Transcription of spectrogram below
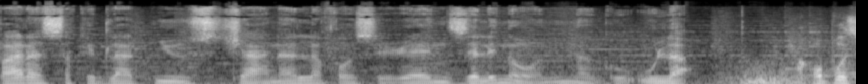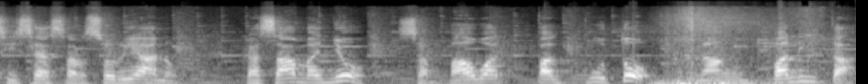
Para sa Kidlat News Channel, ako si Renz Zelinon, nag-uula. ako po si Cesar Soriano, kasama nyo sa bawat pagputo ng balita.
